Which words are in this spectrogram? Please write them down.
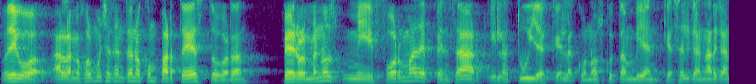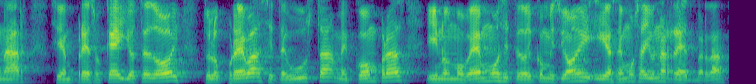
digo, a lo mejor mucha gente no comparte esto, ¿verdad? Pero al menos mi forma de pensar y la tuya, que la conozco también, que es el ganar-ganar, siempre es, ok, yo te doy, tú lo pruebas, si te gusta, me compras y nos movemos y te doy comisión y, hacemos ahí una red, ¿verdad?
